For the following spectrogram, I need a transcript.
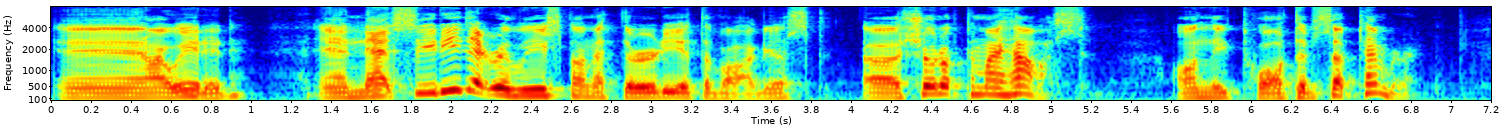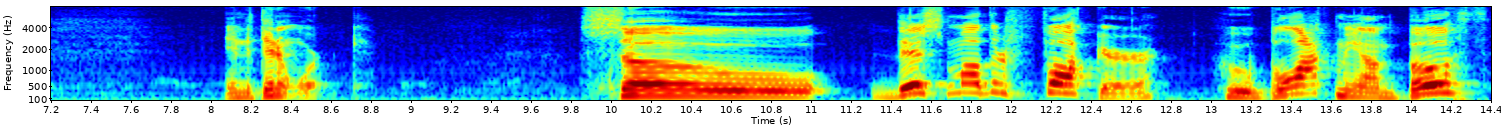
And I waited. And that CD that released on the 30th of August uh, showed up to my house on the 12th of September. And it didn't work. So this motherfucker who blocked me on both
